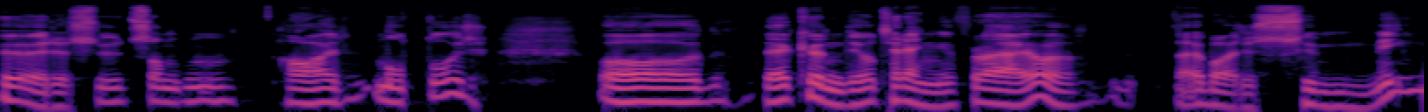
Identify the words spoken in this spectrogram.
høres ut som den har motor. Og det kunne de jo trenge, for det er jo, det er bare summing.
